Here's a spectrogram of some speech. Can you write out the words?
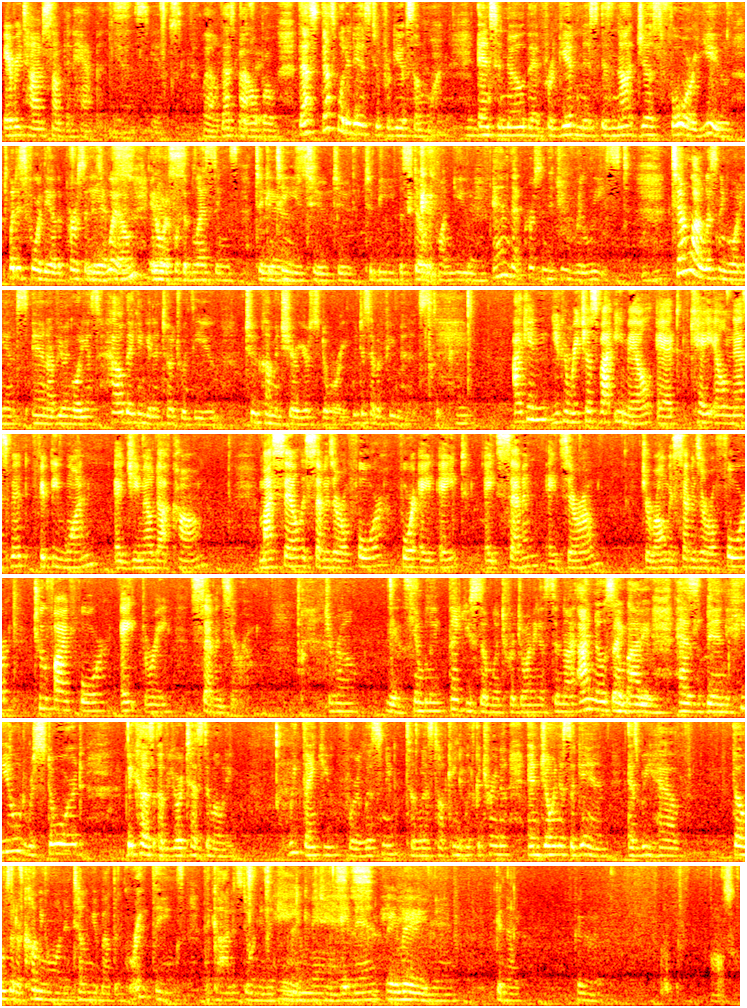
every time something happens. Yes, yes. Wow, that's That's powerful. That's that's what it is to forgive someone. And to know that forgiveness is not just for you, but it's for the other person as well. In order for the blessings to continue Yes. to to to be bestowed upon you and that person that you've released. Mhm. Tell our listening audience and our viewing audience how they can get in touch with you to come and share your story. We just have a few minutes. To, I can you can reach us by email at klnesbit51 at gmail.com. My cell is 704 488 8780. Jerome is 704 254 8370. Jerome, Yes. Kimberly, thank you so much for joining us tonight. I know somebody has been healed, restored because of your testimony. We thank you for listening to Let's Talk Kingdom with Catrina and join us again as we have those that are coming on and telling you about the great things that God is doing in the kingdom. Amen. Amen. Amen. Amen. Good night. Good night. Awesome.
